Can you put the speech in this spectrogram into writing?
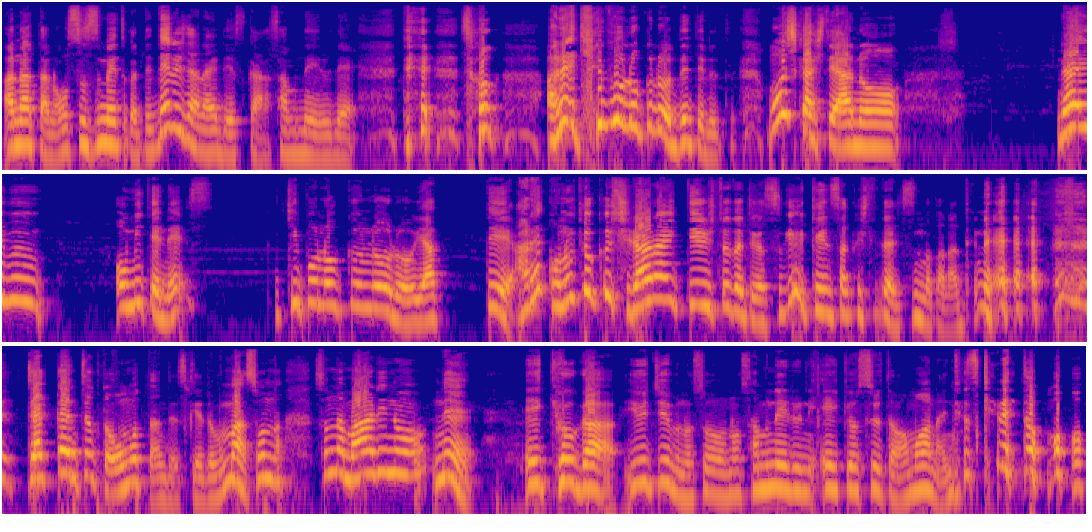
あなたのおすすめとかって出るじゃないですか、サムネイルで。で、そ、あれ、 keep on rock'n roll 出てるって。もしかしてあの、ライブを見てね、 keep on rock'n roll をやっ、であれ？この曲知らないっていう人たちがすげえ検索してたりするのかなってね 若干ちょっと思ったんですけれどもまあそんな、そんな周りのね、影響が YouTube のそのサムネイルに影響するとは思わないんですけれども、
